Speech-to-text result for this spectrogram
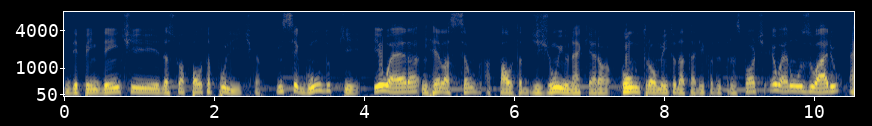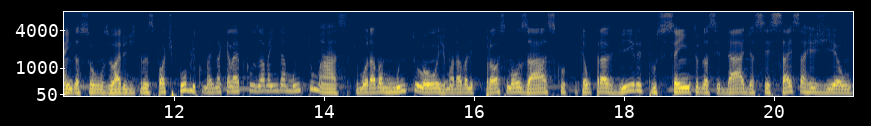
independente da sua pauta política. Em segundo, que eu era, em relação à pauta de junho, né, que era contra o aumento da tarifa do transporte, eu era um usuário, ainda sou um usuário de transporte público, mas naquela época eu usava ainda muito mais, porque eu morava muito longe, morava ali próximo ao Osasco. Então, para vir para o centro da cidade, acessar essa região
